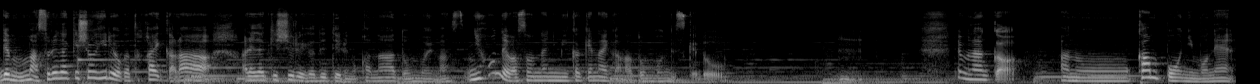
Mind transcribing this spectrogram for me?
でもまあそれだけ消費量が高いからあれだけ種類が出てるのかなと思います。日本ではそんなに見かけないかなと思うんですけど。うん。でもなんかあのー、漢方にもね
